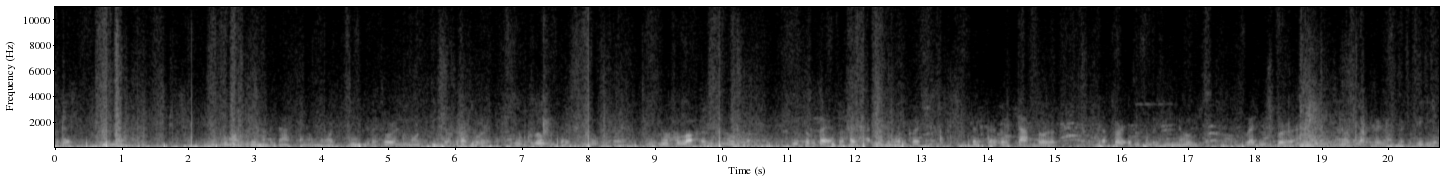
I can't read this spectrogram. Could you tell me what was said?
So that, you know, you know more, you remember that, I know more things about Torah, I know more details about Torah. There. There's no, there's no halacha, there's no, we talk about, so how, how, we have a question. Gotta, gotta go to Das Torah. Das Torah isn't somebody who knows, who's read the Mishnah Berurah and knows the Lexicon Encyclopedia.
